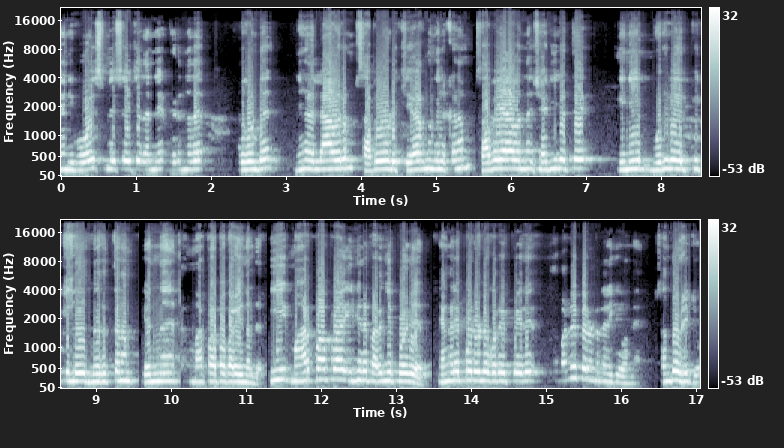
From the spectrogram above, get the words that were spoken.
ഞാൻ ഈ വോയിസ് മെസ്സേജ് തന്നെ വിടുന്നത്. അതുകൊണ്ട് നിങ്ങൾ എല്ലാവരും സഭയോട് ചേർന്ന് നിൽക്കണം. സഭയാവുന്ന ശരീരത്തെ ഇനിയും മുറിവേൽപ്പിക്കുന്നത് നിർത്തണം എന്ന് മാർപ്പാപ്പ പറയുന്നുണ്ട്. ഈ മാർപ്പാപ്പ ഇങ്ങനെ പറഞ്ഞപ്പോൾ ഞങ്ങളെപ്പോലുള്ള കുറെ പേര് വളരെ പേരുണ്ടെന്ന് എനിക്ക് തോന്നുന്നത് സന്തോഷിച്ചു.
